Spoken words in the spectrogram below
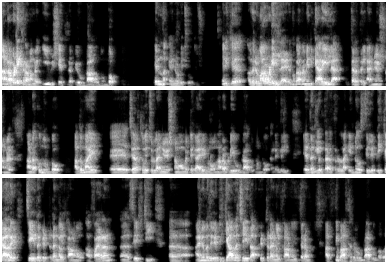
നടപടിക്രമങ്ങൾ ഈ വിഷയത്തിലൊക്കെ ഉണ്ടാകുന്നുണ്ടോ എന്ന് എന്നോട് ചോദിച്ചു. എനിക്ക് അതൊരു മറുപടി ഇല്ലായിരുന്നു. കാരണം എനിക്കറിയില്ല ഇത്തരത്തിൽ അന്വേഷണങ്ങൾ നടക്കുന്നുണ്ടോ അതുമായി ചേർത്ത് വെച്ചുള്ള അന്വേഷണമോ മറ്റ് കാര്യങ്ങളോ നടപടിയോ ഉണ്ടാകുന്നുണ്ടോ അല്ലെങ്കിൽ ഏതെങ്കിലും തരത്തിലുള്ള എൻ ലഭിക്കാതെ ചെയ്ത കെട്ടിടങ്ങൾക്കാണോ ഫയർ ആൻഡ് സേഫ്റ്റി അനുമതി ലഭിക്കാതെ ചെയ്ത കെട്ടിടങ്ങൾക്കാണോ ഇത്തരം അഗ്നിബാധകൾ ഉണ്ടാകുന്നത്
